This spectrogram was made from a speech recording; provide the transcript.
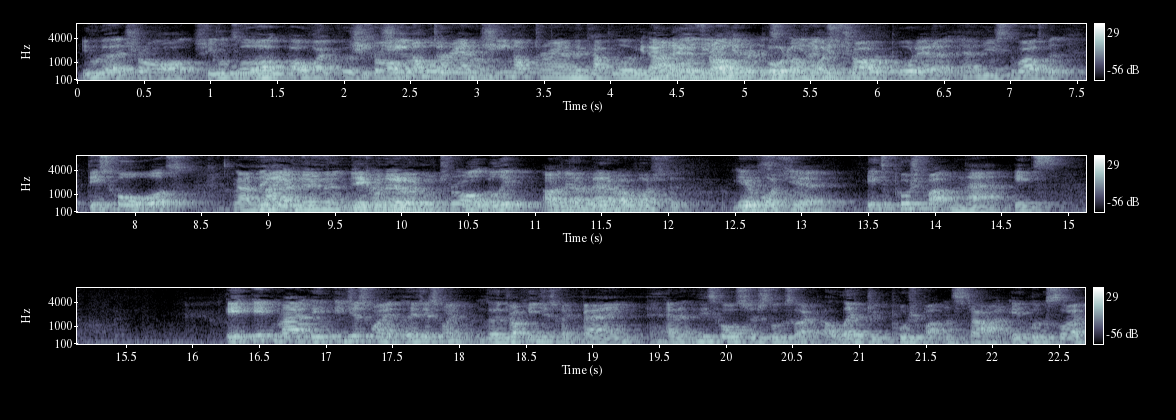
you look at that trial. She looks. Well, I'll, wait for the she, trial. she knocked around. She knocked around a couple of. You don't no, need a trial report, You don't get a trial report out of, out of New South Wales, but this horse. No, Nico Mate, Noonan. Nico Noonan will try. Well, will it? Oh, no, no, no, I've watched it. Yeah, You've it's, yeah. It's push button that. It's it it made it, it just went they just went the jockey just went bang and it, this horse just looks like electric push button start. It looks like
